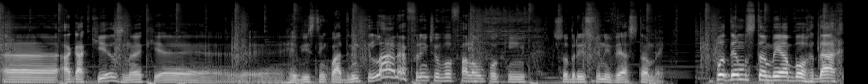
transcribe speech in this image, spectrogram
uh, HQs, né? Que é, é revista em quadrinhos, que lá na frente eu vou falar um pouquinho sobre esse universo também. Podemos também abordar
